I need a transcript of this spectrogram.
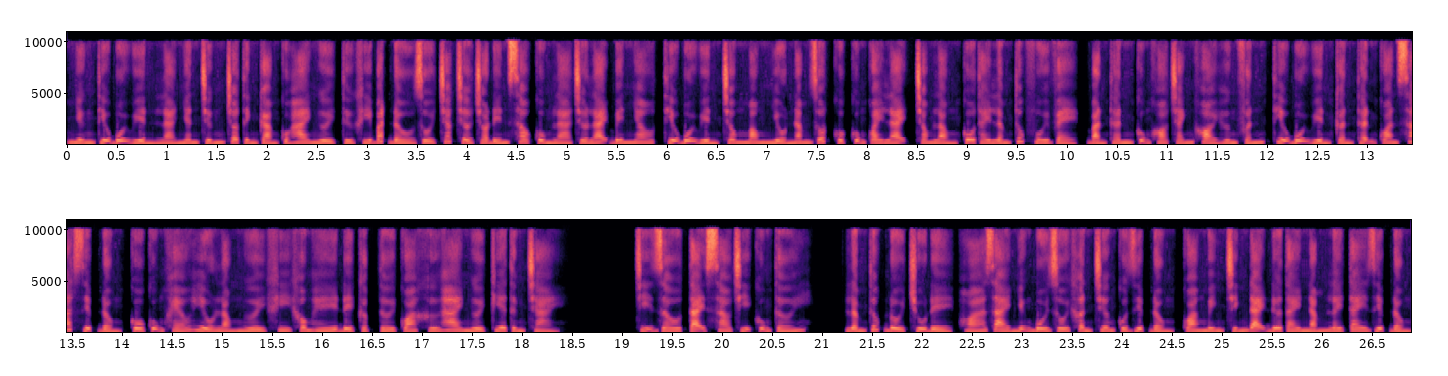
nhưng Thiệu Bội Uyển là nhân chứng cho tình cảm của hai người từ khi bắt đầu rồi chắc chờ cho đến sau cùng là trở lại bên nhau. Thiệu Bội Uyển trông mong nhiều năm rốt cuộc cũng quay lại, trong lòng cô thay Lâm Túc vui vẻ, bản thân cũng khó tránh khỏi hưng phấn. Thiệu Bội Uyển cẩn thận quan sát Diệp Đồng, cô cũng khéo hiểu lòng người khi không hề đề cập tới quá khứ hai người kia từng trải. Chị dâu tại sao chị cũng tới? Lâm Túc đổi chủ đề, hóa giải những bối rối khẩn trương của Diệp Đồng, Quang Minh chính đại đưa tay nắm lấy tay Diệp Đồng,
